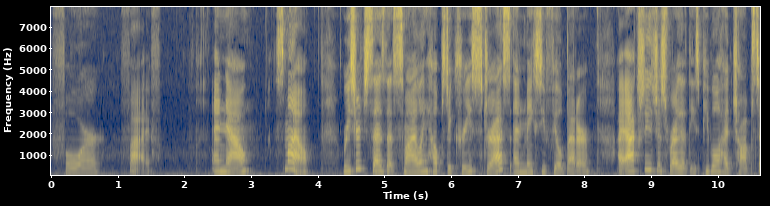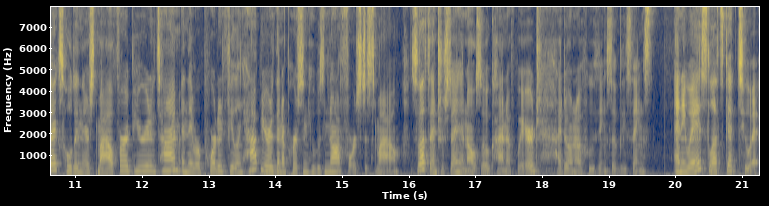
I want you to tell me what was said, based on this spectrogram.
four, five. And now, smile. Research says that smiling helps decrease stress and makes you feel better. I actually just read that these people had chopsticks holding their smile for a period of time and they reported feeling happier than a person who was not forced to smile. So that's interesting and also kind of weird. I don't know who thinks of these things. Anyways, let's get to it.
